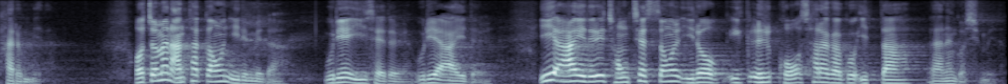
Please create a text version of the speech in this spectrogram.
다릅니다. 어쩌면 안타까운 일입니다. 우리의 이세들, 우리의 아이들. 이 아이들이 정체성을 잃고 살아가고 있다라는 것입니다.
